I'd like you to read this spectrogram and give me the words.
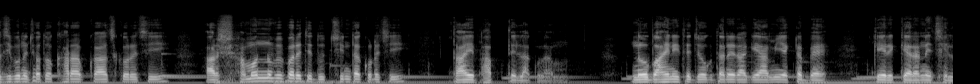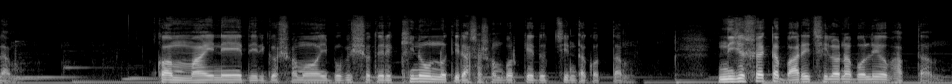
জীবনে যত খারাপ কাজ করেছি আর সামান্য ব্যাপারে যে দুশ্চিন্তা করেছি, তাই ভাবতে লাগলাম। নৌবাহিনীতে যোগদানের আগে আমি একটা ব্যাংকের কেরানি ছিলাম। কম মাইনে, দীর্ঘ সময়, ভবিষ্যতের ক্ষীণ উন্নতির আশা সম্পর্কে দুশ্চিন্তা করতাম। নিজস্ব একটা বাড়ি ছিল না বলেও ভাবতাম।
